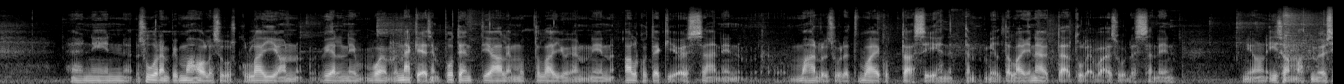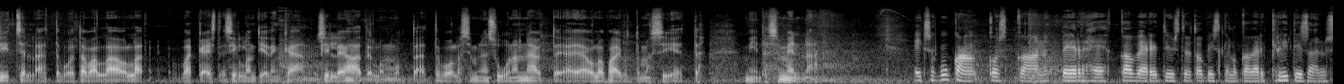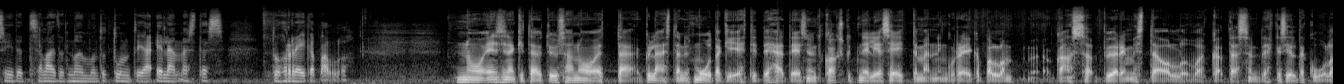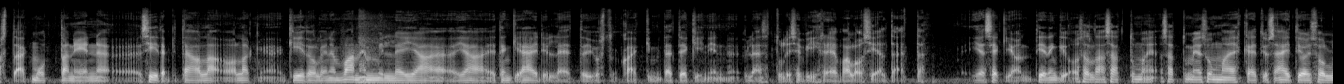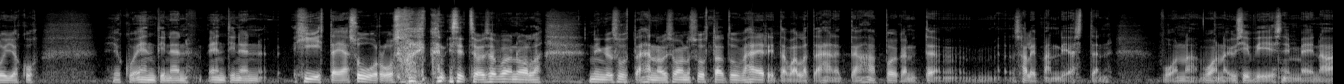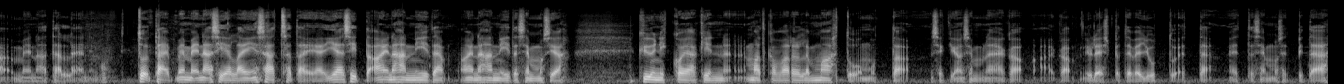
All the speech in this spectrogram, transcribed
niin suurempi mahdollisuus, kun laji on vielä, niin voi, näkee sen potentiaalin, mutta laji on niin alkutekijöissään, niin mahdollisuudet vaikuttaa siihen, että miltä laji näyttää tulevaisuudessa, niin, niin on isommat myös itsellä, että voi tavallaan olla, vaikka ei sitä silloin tietenkään sille ajatellut, mutta että voi olla semmoinen suunnan näyttäjä ja olla vaikuttamassa siihen, että mihin tässä mennään. Eikö se kukaan koskaan perhe, kaverit, ystävät, opiskelukaveri kritisoinut siitä, että sä laitat noin monta tuntia elämästäsi tuohon reikäpalloon? No ensinnäkin täytyy sanoa, että kyllä sitä nyt muutakin ehti tehdä, että ei se nyt 24-7 niin kuin kanssa pyörimistä ollut, vaikka tässä nyt ehkä siltä kuulostaa. Mutta niin siitä pitää olla, olla kiitollinen vanhemmille ja, ja etenkin äidille, että just kaikki mitä teki, niin yleensä tuli se vihreä valo sieltä. Että, ja sekin on tietenkin osaltaan sattumia, sattumia summa ehkä, että jos äiti olisi ollut joku joku entinen, entinen hiihtäjä suuruus vaikka, niin sitten se olisi voinut olla, niin suhta, hän olisi voinut suhtautua vähän eri tavalla tähän, että aha, poika nyt salibändiä sitten vuonna, vuonna 95, niin meinaa, meinaa tälleen, niin kuin, tai me meinaa siellä lajiin satsata. Ja, ja sitten ainahan niitä, ainahan niitä semmoisia kyynikkojakin matkan varrelle mahtuu, mutta sekin on semmoinen aika, aika yleispätevä juttu, että, että semmoiset pitää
